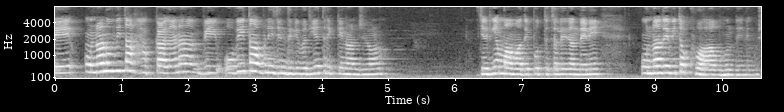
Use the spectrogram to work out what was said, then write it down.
ਤੇ ਉਹਨਾਂ ਨੂੰ ਵੀ ਤਾਂ ਹੱਕ ਹੈਗਾ ਨਾ ਵੀ ਉਹ ਵੀ ਤਾਂ ਆਪਣੀ ਜ਼ਿੰਦਗੀ ਵਧੀਆ ਤਰੀਕੇ ਨਾਲ ਜਿਉਣ। ਜਿਹੜੀਆਂ ਮਾਵਾਂ ਦੇ ਪੁੱਤ ਚਲੇ ਜਾਂਦੇ ਨੇ, ਉਹਨਾਂ ਦੇ ਵੀ ਤਾਂ ਖੁਆਬ ਹੁੰਦੇ ਨੇ ਕੁਝ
